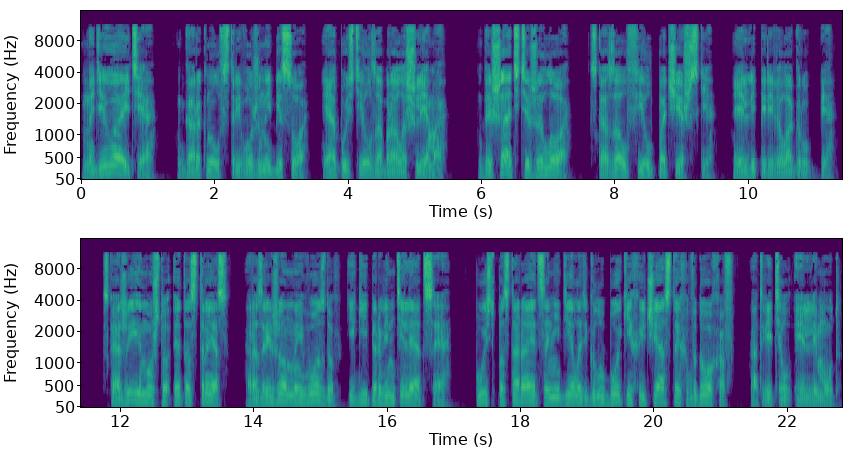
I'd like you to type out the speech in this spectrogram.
надевайте!» Гаркнул встревоженный Бесо и опустил забрало шлема. «Дышать тяжело», — сказал Фил по-чешски. Элли перевела группе. «Скажи ему, что это стресс, разряженный воздух и гипервентиляция. Пусть постарается не делать глубоких и частых вдохов», — ответил Элли Мут.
